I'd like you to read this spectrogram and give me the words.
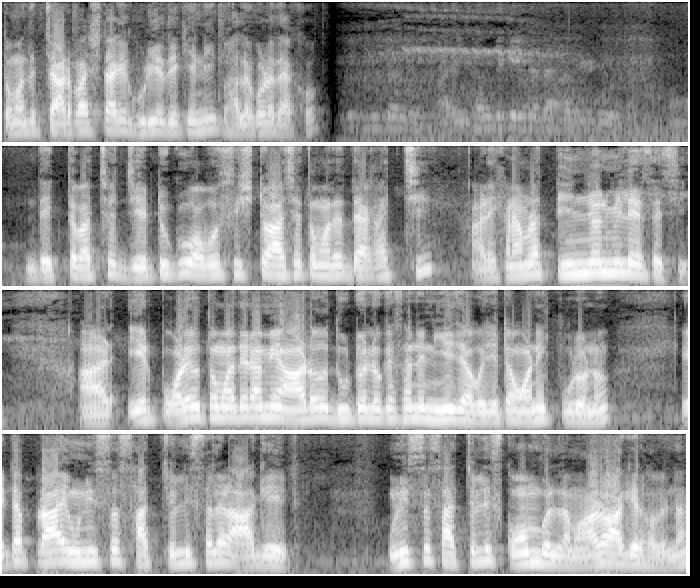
তোমাদের চারপাশটা আগে ঘুরিয়ে দেখে নিই ভালো করে দেখো। দেখতে পাচ্ছ যেটুকু অবশিষ্ট আছে তোমাদের দেখাচ্ছি। আর এখানে আমরা তিনজন মিলে এসেছি। আর এর পরেও তোমাদের আমি আরও দুটো লোকেশানে নিয়ে যাব যেটা অনেক পুরনো। এটা প্রায় উনিশশো সাতচল্লিশ সালের আগের। উনিশশো সাতচল্লিশ কম বললাম আরও আগের হবে না?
